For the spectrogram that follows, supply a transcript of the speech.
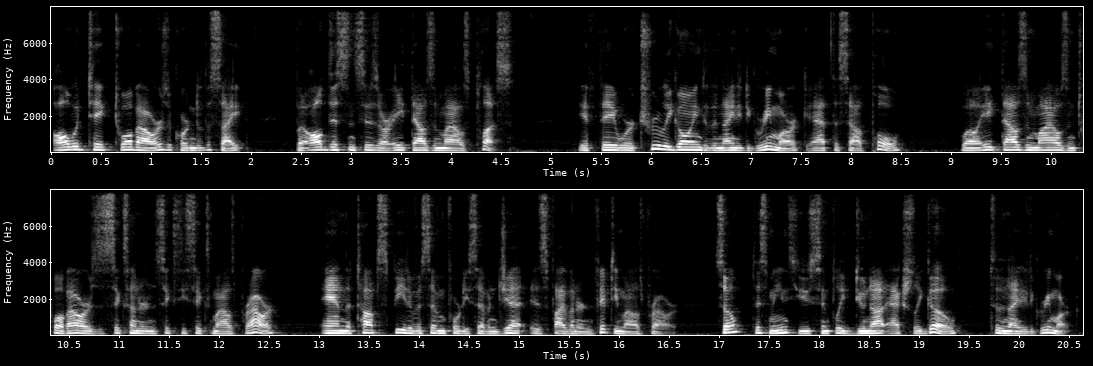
all would take 12 hours according to the site, but all distances are 8,000 miles plus. If they were truly going to the 90 degree mark at the South Pole, well, 8,000 miles in 12 hours is 666 miles per hour, and the top speed of a 747 jet is 550 miles per hour. So, this means you simply do not actually go to the 90 degree mark.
